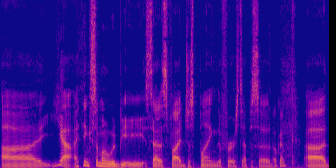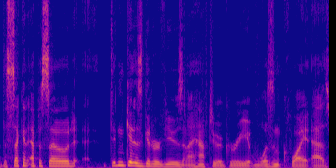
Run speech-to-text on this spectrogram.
Uh, yeah, I think someone would be satisfied just playing the first episode. Okay. Uh, the second episode didn't get as good reviews, and I have to agree, it wasn't quite as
